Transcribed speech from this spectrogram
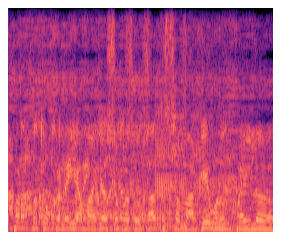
आतापर्यंत तो कन्हैया माझ्यासोबत होता. जसं मागे वळून पाहिलं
